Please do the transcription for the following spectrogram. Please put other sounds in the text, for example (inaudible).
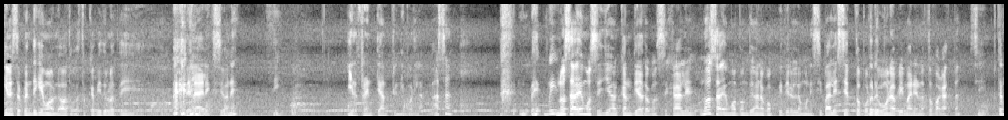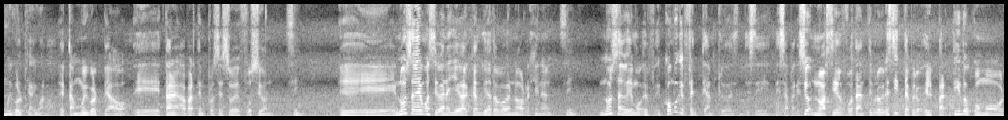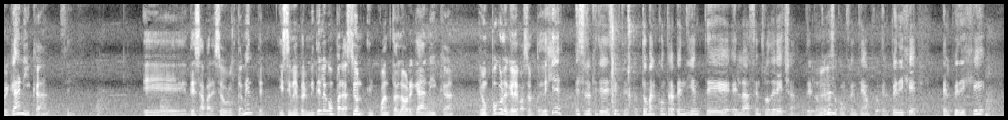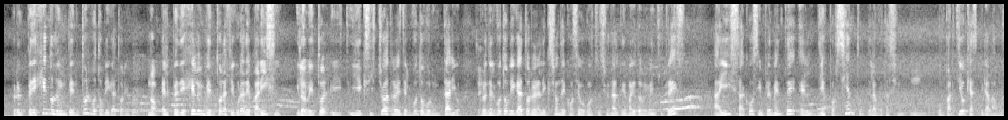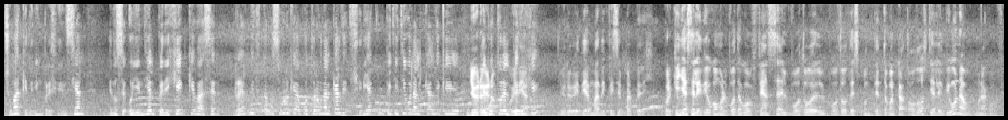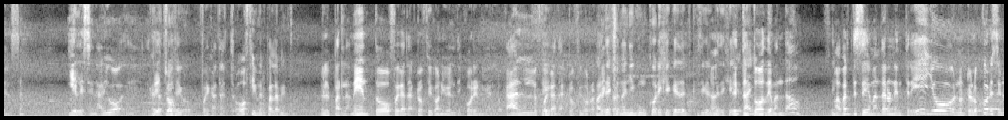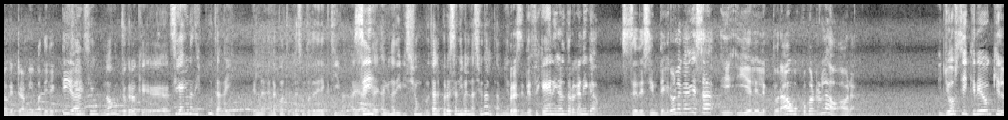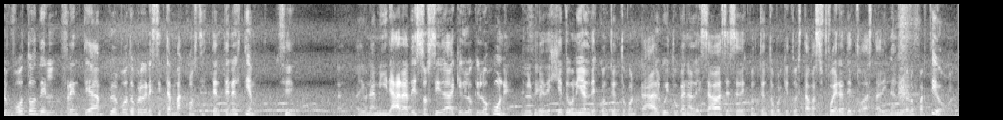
Que me sorprende que hemos hablado todos estos capítulos de, de las elecciones Sí. y el Frente Amplio ni por las masas. (laughs) No sabemos si llegan candidatos a concejales, no sabemos dónde van a competir en la municipal, excepto porque Pero- hubo una primaria en Antofagasta. Sí, está muy golpeado igual. Están muy golpeados, eh, están aparte en proceso de fusión. Sí, Eh, no sabemos si van a llegar candidatos a gobernador regional. sí. No sabemos, eh, ¿cómo que el Frente Amplio des- des- desapareció? No así el votante progresista, pero el partido como orgánica sí. eh, desapareció abruptamente. Y si me permite la comparación en cuanto a la orgánica, es un poco lo que le pasó al PDG. Eso es lo que quería decirte. Toma el contrapendiente en la centro derecha de lo que ¿Eh? pasó con Frente Amplio. El PDG, el PDG, pero el PDG no lo inventó el voto obligatorio. No. El PDG lo inventó la figura de Parisi y Sí. lo inventó y, y existió a través del voto voluntario. Pero en el voto obligatorio en la elección del Consejo Constitucional de mayo de 2023, ahí sacó simplemente el 10% de la votación. Mm. Un partido que aspiraba mucho más, que tenía un presidencial. Entonces, hoy en día el PDG, ¿qué va a hacer? ¿Realmente estamos seguros que va a postular un alcalde? ¿Sería competitivo el alcalde que, Yo creo que, no, postula el día PDG? Yo creo que hoy día es más difícil para el PDG. Porque ya se le dio como el voto de confianza, el voto, el voto descontento contra todos, ya le dio una, una confianza. Y el escenario eh, hecho, Catastrófico. fue catastrófico. en el Parlamento. En el Parlamento, fue catastrófico a nivel de core, a nivel local, fue catastrófico respecto Ah, De hecho, no hay ningún core que, quede, que siga el ¿Ah? PDG. Están Hay- todos demandados. Sí. Aparte se demandaron entre ellos, no entre los cores, sino que entre las mismas directivas. Sí, sí, no, yo creo que eh, sí hay una disputa ahí en, la, en la el asunto de directiva. Hay, Sí. hay- hay una división brutal, pero es a nivel nacional también. Pero si te fijas a nivel de orgánica, se desintegró la cabeza y, y el electorado buscó por otro lado. Ahora, yo sí creo que el voto del Frente Amplio, el voto progresista, es más consistente en el tiempo. sí, una mirada de sociedad que es lo que los une. En el Sí. PDG te unía el descontento contra algo y tú canalizabas ese descontento porque tú estabas fuera de toda esta dinámica de los partidos.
